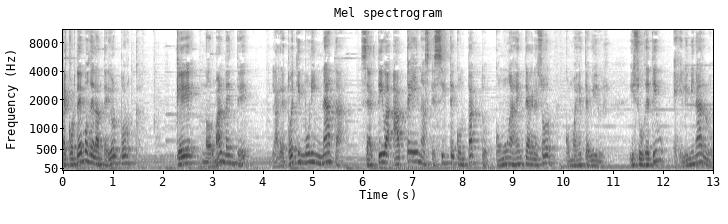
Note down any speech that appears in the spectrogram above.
Recordemos del anterior podcast que normalmente la respuesta inmune innata se activa apenas existe contacto con un agente agresor como es este virus y su objetivo es eliminarlo.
